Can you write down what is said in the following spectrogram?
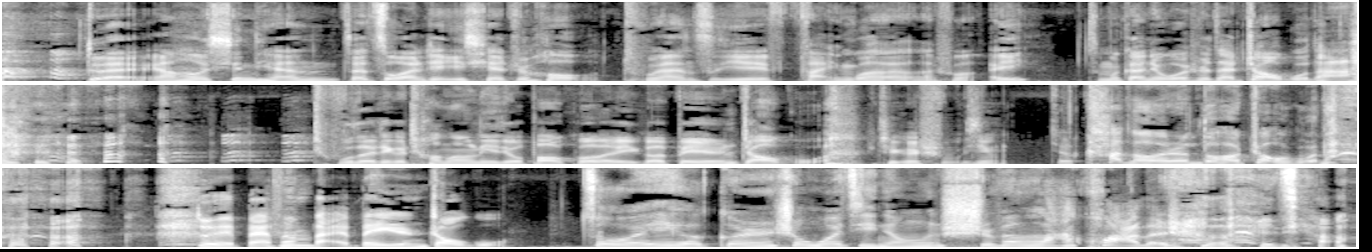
对，然后新田在做完这一切之后，突然自己反应过来了，说：“哎，怎么感觉我是在照顾他？” 除了这个超能力，就包括了一个被人照顾这个属性。就看到的人都要照顾他。对，百分百被人照顾。作为一个个人生活技能十分拉胯的人来讲，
